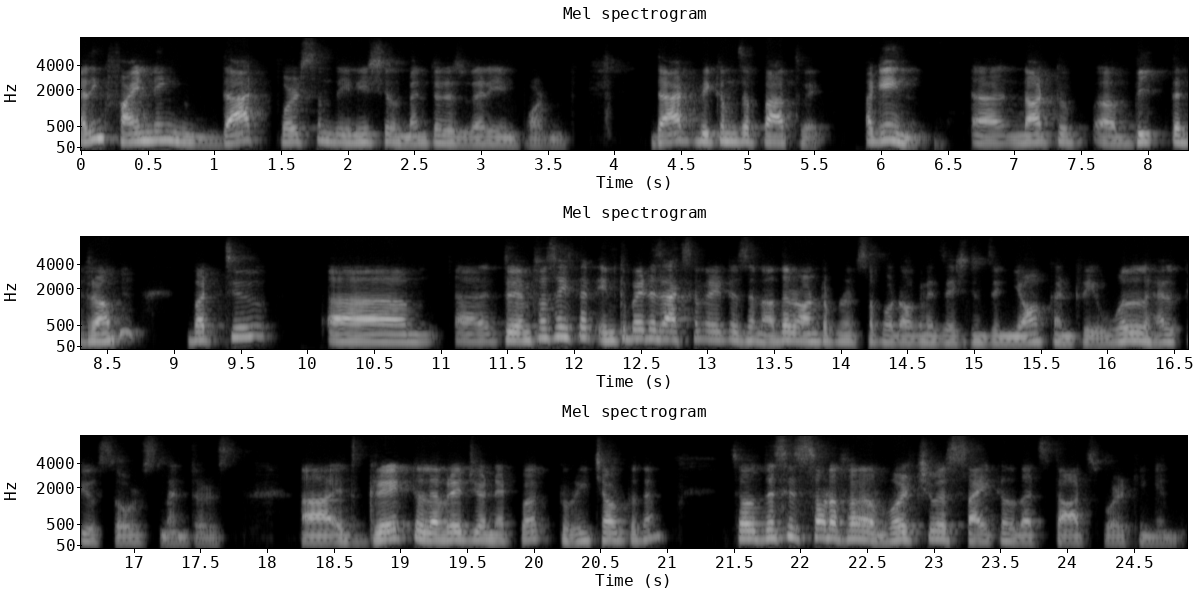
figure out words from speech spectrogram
I think finding that person, the initial mentor is very important. That becomes a pathway. Again, uh, not to uh, beat the drum, but to um, uh, to emphasize that incubators, accelerators, and other entrepreneur support organizations in your country will help you source mentors. Uh, it's great to leverage your network to reach out to them. So this is sort of a virtuous cycle that starts working in.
